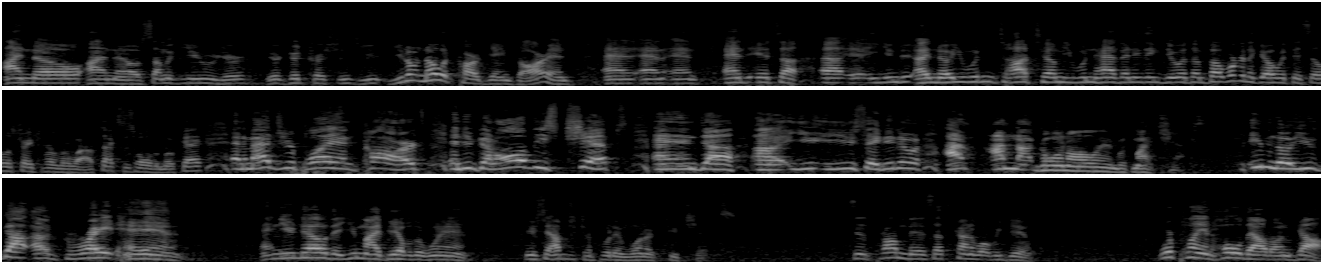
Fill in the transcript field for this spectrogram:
I know, I know. Some of you, you're, you're good Christians. You, you don't know what card games are, and, and, and, and, and it's a, uh, you, I know you wouldn't touch them, you wouldn't have anything to do with them, but we're going to go with this illustration for a little while. Texas Hold'em, okay? And imagine you're playing cards, and you've got all these chips, and uh, uh, you, you say, you know what, I'm, I'm not going all in with my chips. Even though you've got a great hand, and you know that you might be able to win. You say, I'm just going to put in one or two chips. See, the problem is that's kind of what we do. We're playing holdout on God.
